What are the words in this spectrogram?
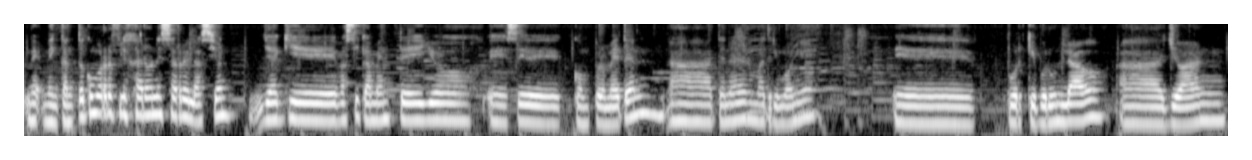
me, encantó cómo reflejaron esa relación, ya que básicamente ellos eh, se comprometen a tener matrimonio, eh, porque por un lado a Joan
